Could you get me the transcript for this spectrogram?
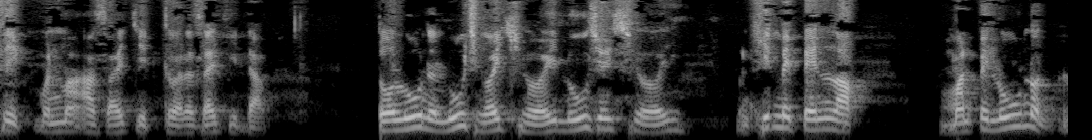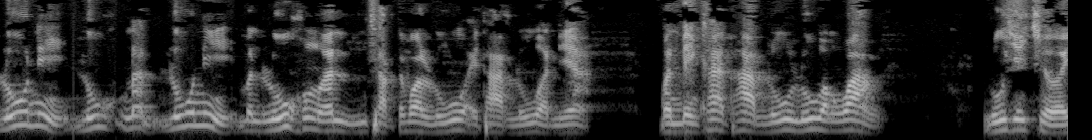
สิก มันมาอาศัยจิตเกิดอาศัยจิตดับ ตัวรู้น่ะรู้เฉยเฉยรู้เฉยเฉยมันคิดไม่เป็นหรอก มันไปรู้นั่นรู้นี่ รู้นั่น รู้นี่ มันรู้ของมันมันสักแต่ว่ารู้ไอ้ธาตุรู้อันเนี้ย มันเป็นแค่ธาตุรู้รู้ว่างๆรู้เฉยเฉย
